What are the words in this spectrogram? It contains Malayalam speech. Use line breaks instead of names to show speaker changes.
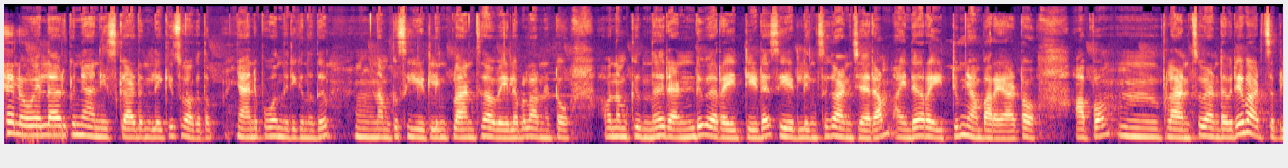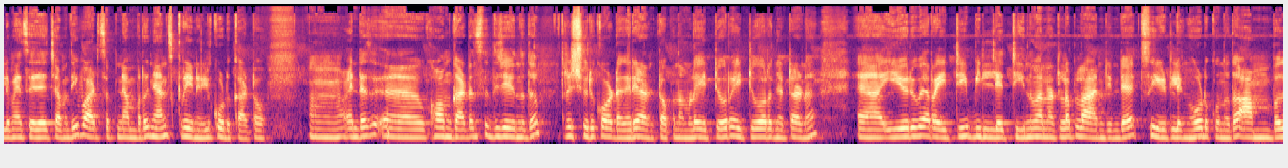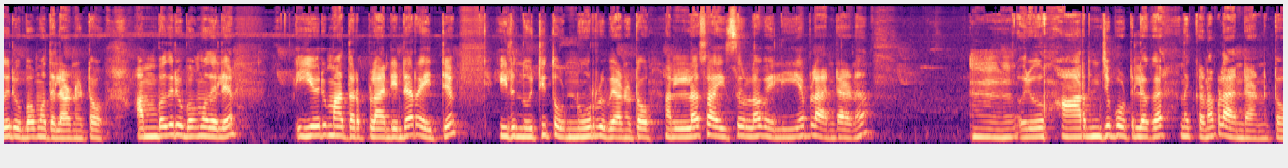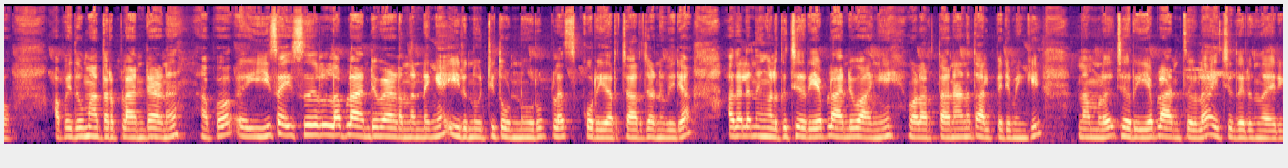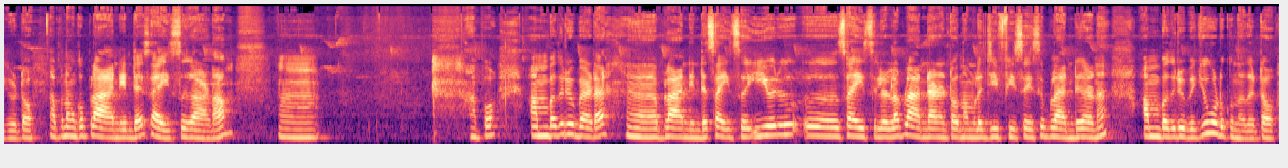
ഹലോ എല്ലാവർക്കും ഞാനീസ് ഗാർഡനിലേക്ക് സ്വാഗതം. ഞാനിപ്പോൾ വന്നിരിക്കുന്നത് നമുക്ക് സീഡ്ലിംഗ് പ്ലാന്റ്സ് അവൈലബിൾ ആണ് കേട്ടോ അപ്പോൾ നമുക്ക് ഇന്ന് രണ്ട് വെറൈറ്റിയുടെ സീഡ്ലിങ്സ് കാണിച്ചു തരാം. അതിന്റെ റേറ്റും ഞാൻ പറയാം കേട്ടോ അപ്പം പ്ലാന്റ്സ് വേണ്ടവർ വാട്സപ്പിൽ മെസ്സേജ് അയച്ചാൽ മതി. വാട്സപ്പ് നമ്പർ ഞാൻ സ്ക്രീനിൽ കൊടുക്കാം കേട്ടോ എന്റെ ഹോം ഗാർഡൻ സ്ഥിതി ചെയ്യുന്നത് തൃശ്ശൂർ കോടകരയാണ് കേട്ടോ അപ്പോൾ നമ്മൾ ഏറ്റവും റേറ്റ് കുറഞ്ഞിട്ടാണ് ഈ ഒരു വെറൈറ്റി ബില്ലറ്റി എന്ന് പറഞ്ഞിട്ടുള്ള പ്ലാന്റിന്റെ സീഡ്ലിംഗ് കൊടുക്കുന്നത് അമ്പത് രൂപ മുതലാണ് കേട്ടോ അമ്പത് രൂപ മുതൽ ഈ ഒരു മദർ പ്ലാന്റിന്റെ റേറ്റ് ഇരുന്നൂറ്റി തൊണ്ണൂറ് രൂപയാണ് കേട്ടോ നല്ല സൈസുള്ള വലിയ പ്ലാന്റാണ് ഒരു ആറിഞ്ച് ബോട്ടിലൊക്കെ നിൽക്കണ പ്ലാന്റാണ് കേട്ടോ അപ്പോൾ ഇത് മദർ പ്ലാന്റ് ആണ്. അപ്പോൾ ഈ സൈസുള്ള പ്ലാന്റ് വേണമെന്നുണ്ടെങ്കിൽ ഇരുന്നൂറ്റി തൊണ്ണൂറ് പ്ലസ് കൊറിയർ ചാർജാണ് വരിക. അതല്ല നിങ്ങൾക്ക് ചെറിയ പ്ലാന്റ് വാങ്ങി വളർത്താനാണ് താല്പര്യമെങ്കിൽ നമ്മൾ ചെറിയ പ്ലാന്റ്സുകൾ അയച്ചു തരുന്നതായിരിക്കും കേട്ടോ അപ്പോൾ നമുക്ക് പ്ലാന്റിന്റെ സൈസ് കാണാം. അപ്പോൾ അമ്പത് രൂപയുടെ പ്ലാന്റിന്റെ സൈസ് ഈ ഒരു സൈസിലുള്ള പ്ലാന്റാണ് കേട്ടോ നമ്മൾ ജിഫി സൈസ് പ്ലാന്റ് ആണ് അമ്പത് രൂപയ്ക്ക് കൊടുക്കുന്നത് കേട്ടോ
